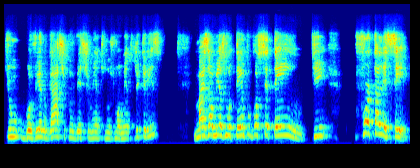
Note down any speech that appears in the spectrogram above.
que o governo gaste com investimentos nos momentos de crise, mas, ao mesmo tempo, você tem que fortalecer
